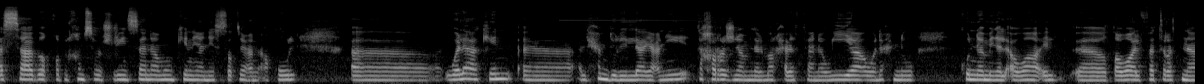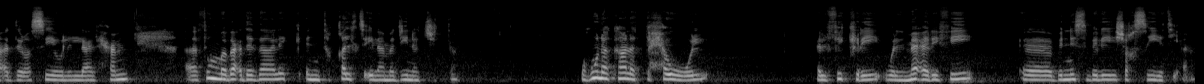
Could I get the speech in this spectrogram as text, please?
السابقة قبل 25 سنة ممكن يعني أستطيع أن أقول. آه، ولكن الحمد لله يعني تخرجنا من المرحلة الثانوية ونحن كنا من الأوائل طوال فترتنا الدراسية ولله الحمد. ثم بعد ذلك انتقلت إلى مدينة جدة. وهنا كان التحول الفكري والمعرفي آه، بالنسبة لي شخصيتي أنا.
